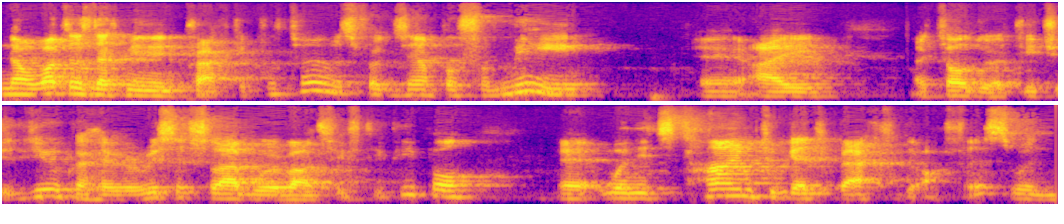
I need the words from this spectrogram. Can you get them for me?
now, what does that mean in practical terms? For example, for me, uh, I, I told you I teach at Duke, I have a research lab, we're about 50 people. Uh, when it's time to get back to the office, when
